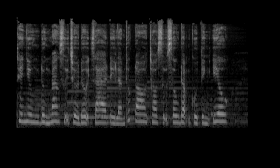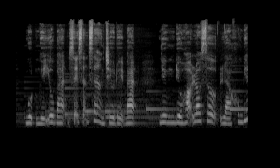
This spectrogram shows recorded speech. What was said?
Thế nhưng đừng mang sự chờ đợi ra để làm thước đo cho sự sâu đậm của tình yêu. Một người yêu bạn sẽ sẵn sàng chờ đợi bạn, nhưng điều họ lo sợ là không biết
